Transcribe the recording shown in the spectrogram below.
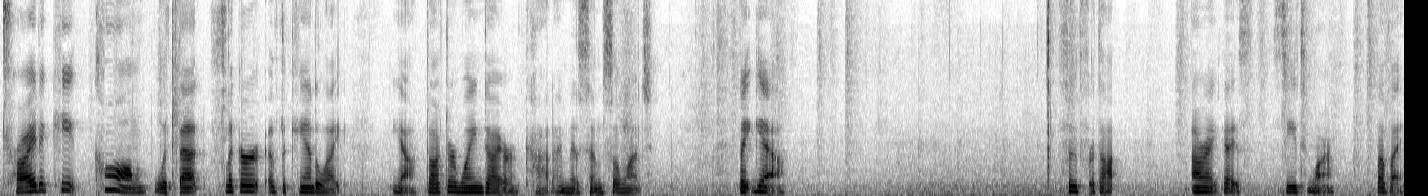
Try to keep calm with that flicker of the candlelight yeah, Dr. Wayne Dyer. God, I miss him so much. But yeah, food for thought. All right, guys. See you tomorrow. Bye bye.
